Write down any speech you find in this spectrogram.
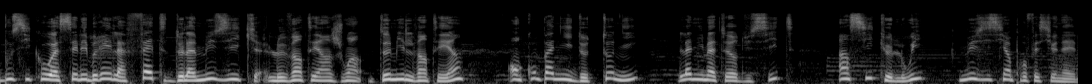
Boussico a célébré la fête de la musique le 21 juin 2021 en compagnie de Tony, l'animateur du site, ainsi que Louis, musicien professionnel.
